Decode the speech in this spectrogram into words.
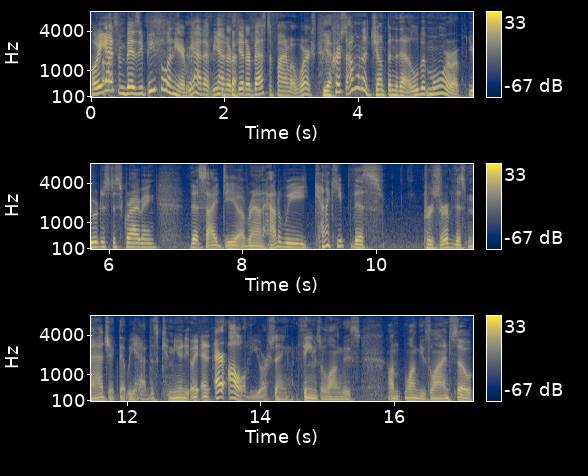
Well, we got some busy people in here. We had to, we had to did our best to find what works. Yeah. Chris, I want to jump into that a little bit more. You were just describing this idea around how do we kind of keep this, preserve this magic that we have, this community, and er- all of you are saying themes along these, um, along these lines. So,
